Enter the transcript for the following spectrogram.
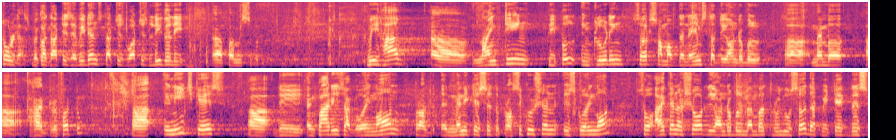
told us, because that is evidence, that is what is legally uh, permissible. We have uh, 19 people, including, sir, some of the names that the honorable uh, member had referred to. Uh, in each case, uh, the inquiries are going on. In many cases, the prosecution is going on. So I can assure the honorable member through you, sir, that we take this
